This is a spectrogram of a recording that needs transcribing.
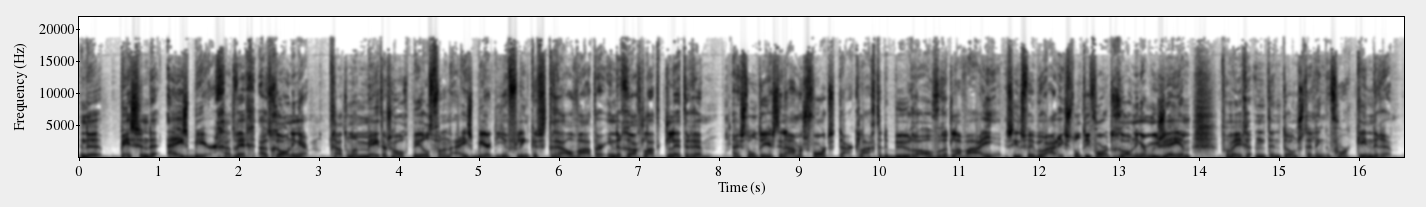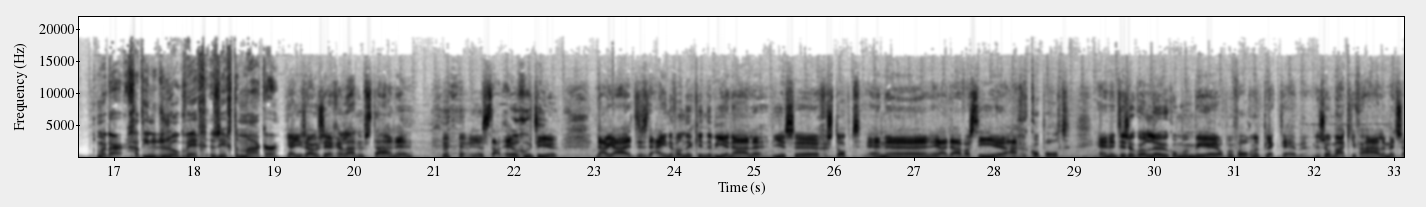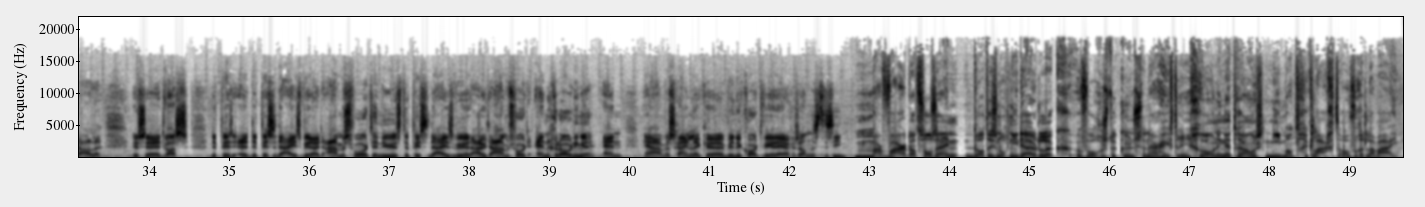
De pissende ijsbeer gaat weg uit Groningen. Het gaat om een metershoog beeld van een ijsbeer... die een flinke straal water in de gracht laat kletteren. Hij stond eerst in Amersfoort. Daar klaagden de buren over het lawaai. Sinds februari stond hij voor het Groninger Museum... vanwege een tentoonstelling voor kinderen. Maar daar gaat hij nu dus ook weg, zegt de maker. Ja, je zou zeggen, laat hem staan, hè? je staat heel goed hier. Nou ja, het is het einde van de kinderbiennale. Die is uh, gestopt en uh, ja, daar was die uh, aan gekoppeld. En het is ook wel leuk om hem weer op een volgende plek te hebben. En zo maak je verhalen met z'n allen. Dus het was de, pis, de pissende ijsbeer uit Amersfoort. En nu is de pissende ijsbeer uit Amersfoort en Groningen. En ja, waarschijnlijk binnenkort weer ergens anders te zien. Maar waar dat zal zijn, dat is nog niet duidelijk. Volgens de kunstenaar heeft er in Groningen trouwens niemand geklaagd over het lawaai.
